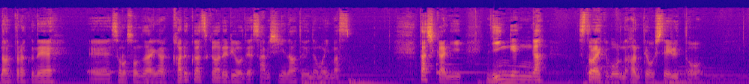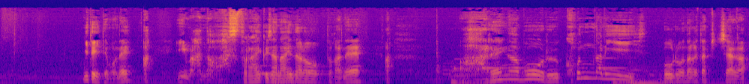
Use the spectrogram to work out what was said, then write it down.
なんとなくね、えー、その存在が軽く扱われるようで寂しいなというふうに思います。確かに人間がストライクボールの判定をしていると見ていてもねあ今のはストライクじゃないだろうとかねあれがボールこんなにいいボールを投げたピッチャーが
